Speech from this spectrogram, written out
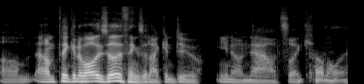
Um, and I'm thinking of all these other things that I can do. You know, now it's like totally.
